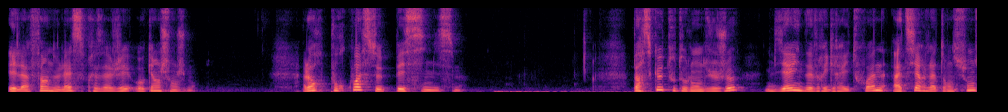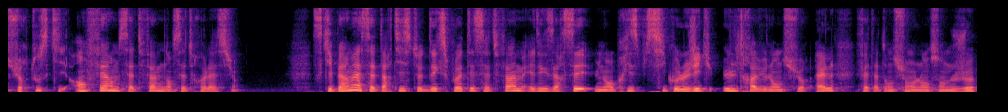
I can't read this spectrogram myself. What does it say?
et la fin ne laisse présager aucun changement. Alors pourquoi ce pessimisme? Parce que tout au long du jeu, Behind Every Great One attire l'attention sur tout ce qui enferme cette femme dans cette relation ce qui permet à cet artiste d'exploiter cette femme et d'exercer une emprise psychologique ultra violente sur elle, faites attention en lançant le jeu,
